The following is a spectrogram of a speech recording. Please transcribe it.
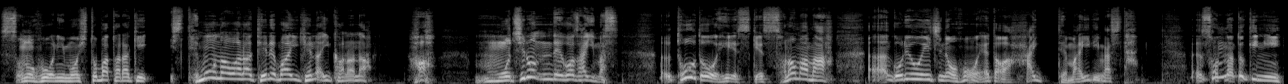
その方にも人働きしてもなわなければいけないからな。は、もちろんでございます。東堂平介そのまま、ご両一の方へと入って参りました。そんな時に、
